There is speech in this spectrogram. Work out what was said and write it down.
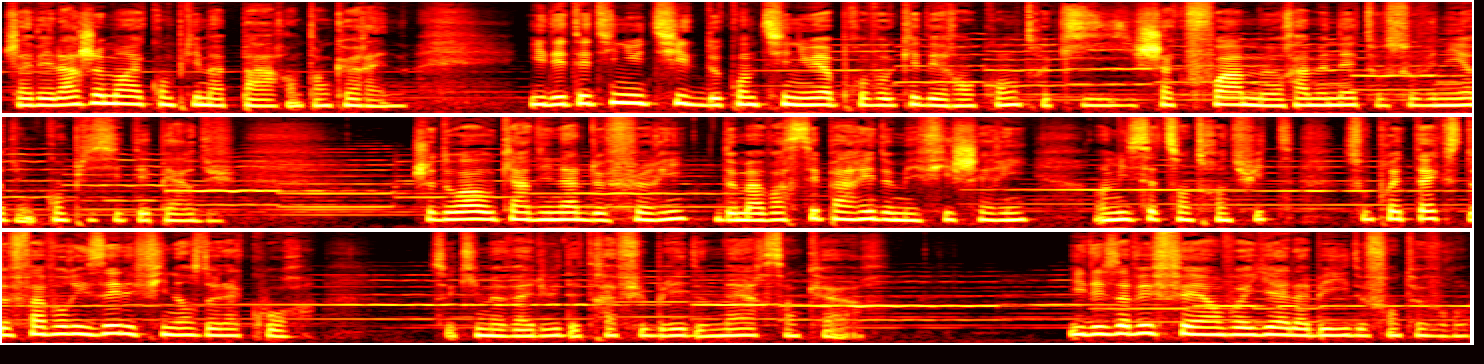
J'avais largement accompli ma part en tant que reine. Il était inutile de continuer à provoquer des rencontres qui, chaque fois, me ramenaient au souvenir d'une complicité perdue. Je dois au cardinal de Fleury de m'avoir séparé de mes filles chéries en 1738 sous prétexte de favoriser les finances de la cour, ce qui me valut d'être affublée de mères sans cœur. Il les avait fait envoyer à l'abbaye de Fontevraud.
